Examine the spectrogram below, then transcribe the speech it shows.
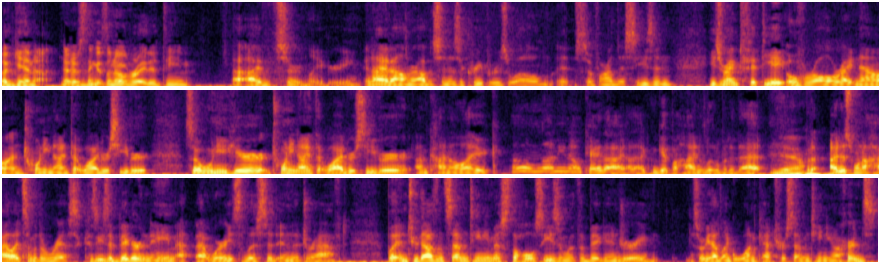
Again, I, I just think it's an overrated team. I, I certainly agree. And I have Allen Robinson as a creeper as well eh, so far in this season. He's ranked 58 overall right now and 29th at wide receiver. So when you hear 29th at wide receiver, I'm kind of like, oh, I mean, okay, that, I can get behind a little bit of that. Yeah. But I just want to highlight some of the risks because he's a bigger name at, at where he's listed in the draft. But in 2017, he missed the whole season with a big injury. So he had like one catch for 17 yards.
